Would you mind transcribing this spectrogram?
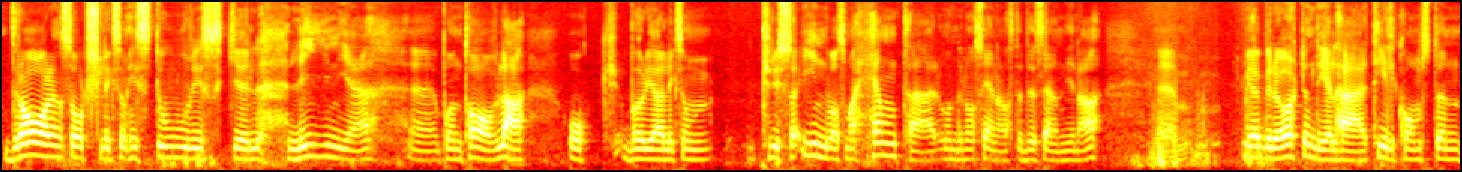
drar en sorts liksom, historisk eh, linje eh, på en tavla och börjar liksom kryssa in vad som har hänt här under de senaste decennierna. Ehm, vi har berört en del här, tillkomsten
